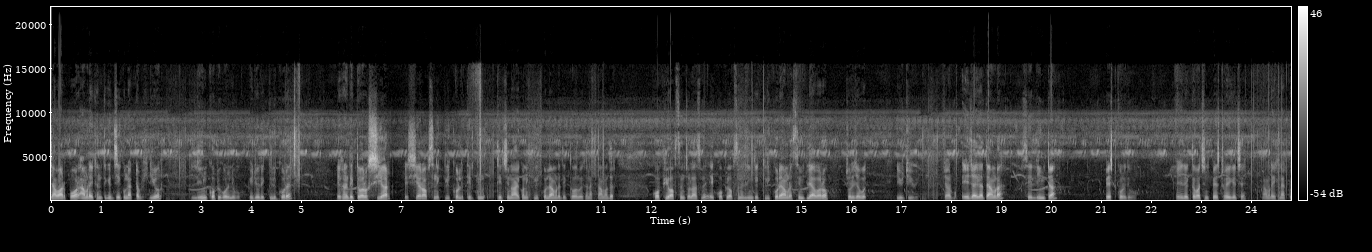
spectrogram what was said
যাওয়ার পর আমরা এখান থেকে যে কোনো একটা ভিডিওর লিঙ্ক কপি করে নেব। ভিডিওতে ক্লিক করে এখানে দেখতে পারো শেয়ার এই শেয়ার অপশানে ক্লিক করলে তীর চিহ্ন আইকনে ক্লিক করলে আমরা দেখতে পারব এখানে একটা আমাদের কপি অপশান চলে আসবে। এই কপি অপশানের লিঙ্কে ক্লিক করে আমরা সিম্পলি আবারও চলে যাব ইউটিউবে যার এই জায়গাতে আমরা সেই লিঙ্কটা পেস্ট করে দেব। এই যে দেখতে পাচ্ছেন পেস্ট হয়ে গেছে। আমরা এখানে একটু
